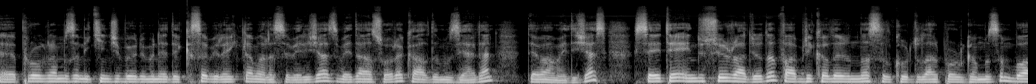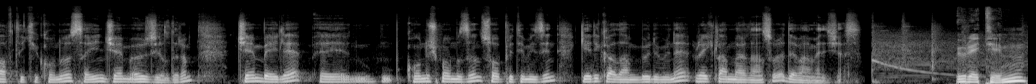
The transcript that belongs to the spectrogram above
e, programımızın ikinci bölümüne de kısa bir reklam arası vereceğiz ve daha sonra kaldığımız yerden devam edeceğiz. ST Endüstri Radyo'da fabrikaları nasıl kurdular programımızın bu haftaki konuğu Sayın Cem Özyıldırım. Cem Bey ile e, konuşmamızın, sohbetimizin geri kalan bölümüne reklamlardan sonra devam edeceğiz. Üretim,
